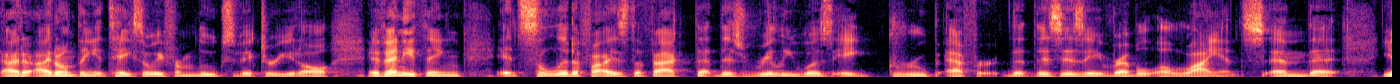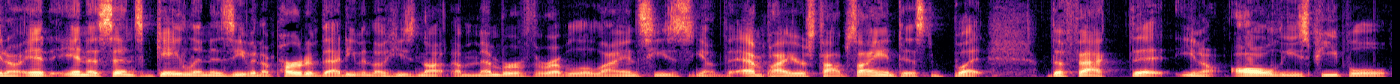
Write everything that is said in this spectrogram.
I, I don't think it takes away from Luke's victory at all. If anything, it solidifies the fact that this really was a group effort, that this is a rebel alliance, and mm-hmm. that, you know, it, in a sense, Galen is even a part of that, even though he's not a member of the rebel alliance. He's, you know, the Empire's top scientist. But the fact that, you know, all these people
